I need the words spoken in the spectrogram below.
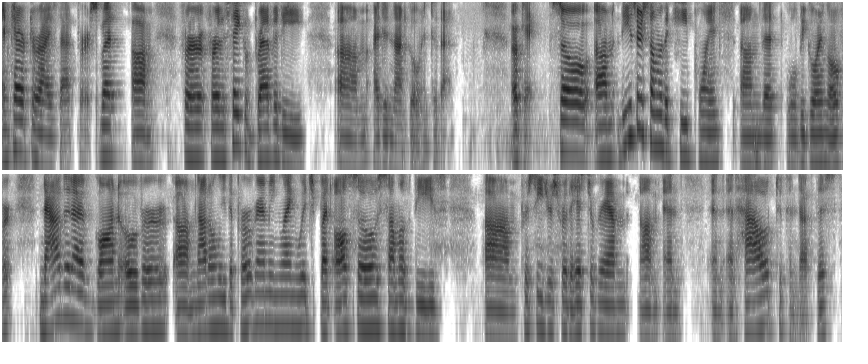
and characterize that first. But um, for, for the sake of brevity, um, I did not go into that. Okay, so um, these are some of the key points um, that we'll be going over. Now that I've gone over um, not only the programming language, but also some of these um, procedures for the histogram um, and, and, and how to conduct this,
